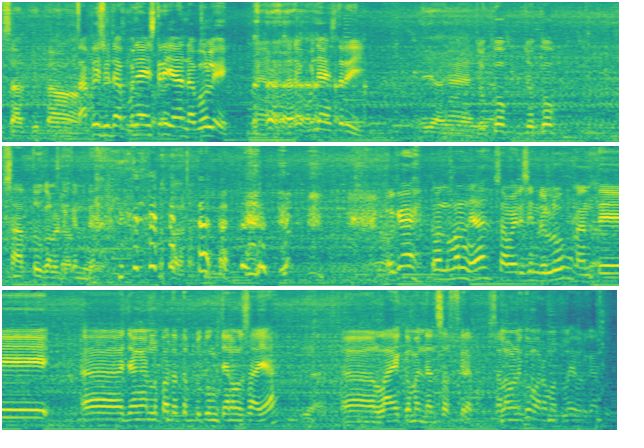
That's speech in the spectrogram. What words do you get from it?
bisa kita. Tapi sudah punya istri ya, enggak boleh. Nah, sudah punya istri. Iya, iya. Nah, iya. cukup cukup satu kalau di. Kendari. Oke, teman-teman ya, sampai di sini dulu. Nanti eh, jangan lupa tetap dukung channel saya. Eh, like, comment, dan subscribe. Assalamualaikum warahmatullahi wabarakatuh.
